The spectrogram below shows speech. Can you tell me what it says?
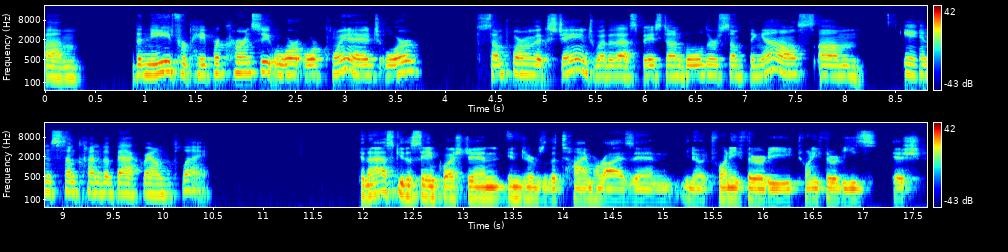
um, the need for paper currency or, or coinage or some form of exchange, whether that's based on gold or something else, um, in some kind of a background play. Can I ask you the same question in terms of the time horizon, you know, 2030, 2030s ish?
